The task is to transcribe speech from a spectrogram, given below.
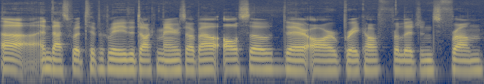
uh, and that's what typically the documentaries are about. Also, there are break-off religions from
